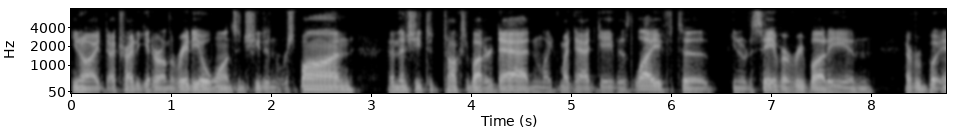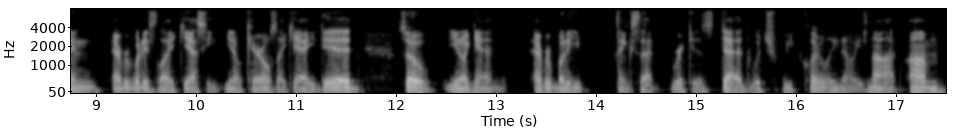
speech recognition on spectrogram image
you know, I, I tried to get her on the radio once and she didn't respond. And then she t- talks about her dad and like my dad gave his life to you know to save everybody and everybody and everybody's like yes he you know Carol's like yeah he did. So you know again everybody thinks that Rick is dead, which we clearly know he's not. Um,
